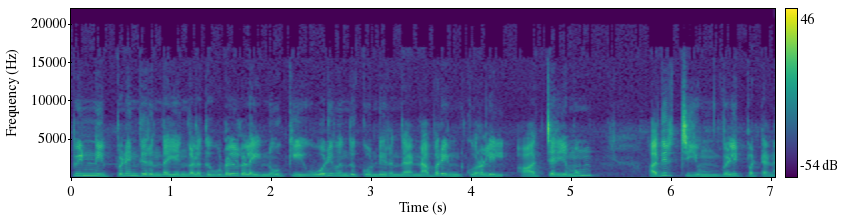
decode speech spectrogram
பின்னி பிணைந்திருந்த எங்களது உடல்களை நோக்கி ஓடிவந்து கொண்டிருந்த நபரின் குரலில் ஆச்சரியமும் அதிர்ச்சியும் வெளிப்பட்டன.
